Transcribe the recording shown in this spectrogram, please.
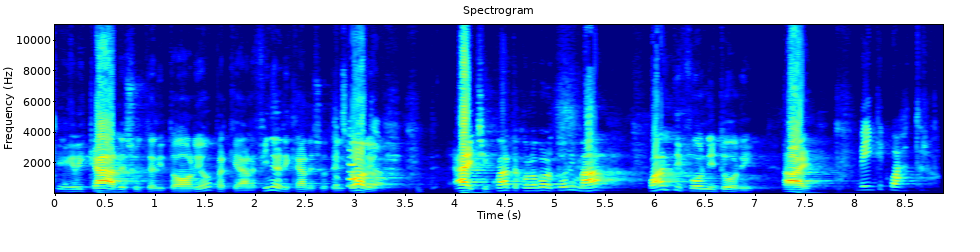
che ricade sul territorio, perché alla fine ricade sul territorio. certo. Hai 50 collaboratori, ma quanti fornitori hai? 24.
